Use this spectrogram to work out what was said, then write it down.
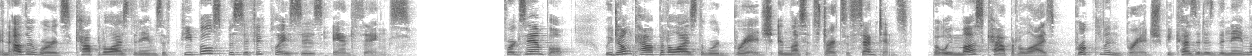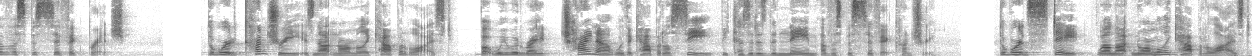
In other words, capitalize the names of people, specific places, and things. For example, we don't capitalize the word bridge unless it starts a sentence, but we must capitalize Brooklyn Bridge because it is the name of a specific bridge. The word country is not normally capitalized but we would write China with a capital C because it is the name of a specific country. The word state, while not normally capitalized,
